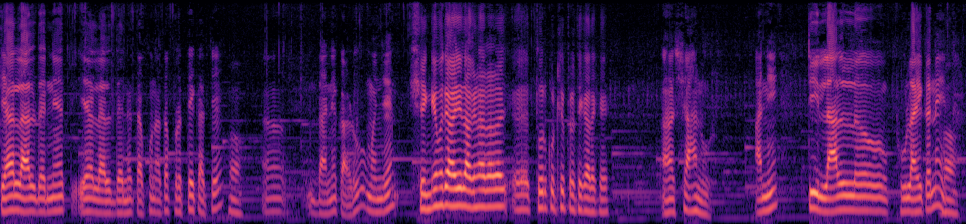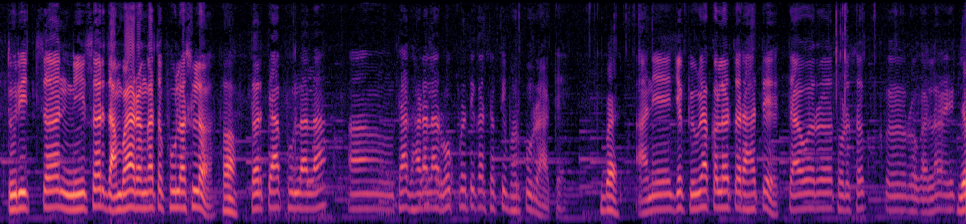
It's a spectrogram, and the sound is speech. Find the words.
त्या लाल धान्यात या लाल धान्यात आपण आता प्रत्येकाचे हा. अं, दाणे काढू. म्हणजे शेंगेमध्ये आळी लागणारा अ, तूर कुठली प्रतिकारक आहे? शहानूर. आणि ती लाल फूल आहे का नाही. तुरीचं निसर जांभळ्या रंगाचं फूल असलं हा. तर त्या फुलाला त्या झाडाला रोग प्रतिकार शक्ती भरपूर राहते. बर. आणि जे पिवळ्या कलरचं राहते त्यावर थोडस रोगाला एक म्हणजे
